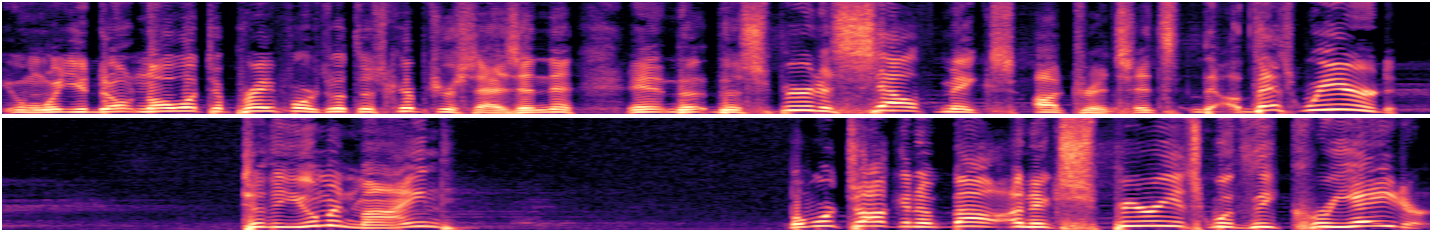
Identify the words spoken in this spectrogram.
what you don't know what to pray for, is what the scripture says. And, the, and the, the spirit of self makes utterance. It's, that's weird to the human mind. But we're talking about an experience with the Creator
